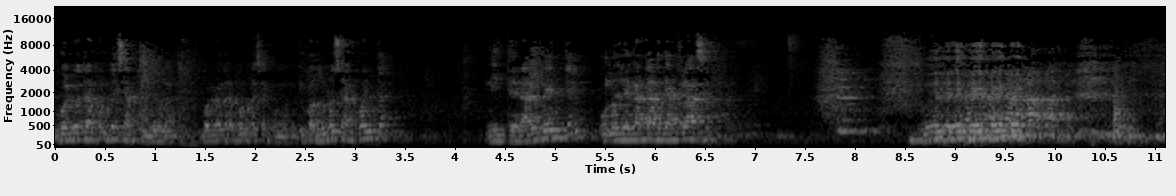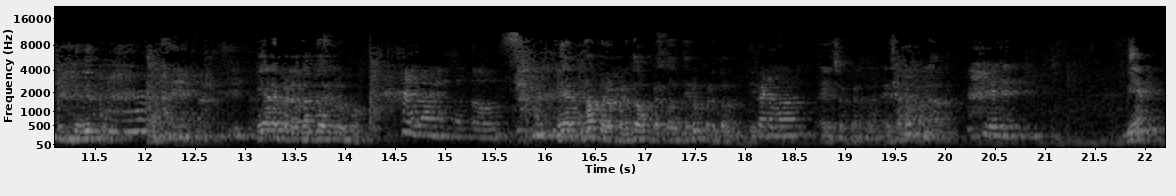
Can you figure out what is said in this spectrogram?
Vuelve otra culpa y se acumula. Vuelve otra culpa y se acumula. Y cuando uno se da cuenta, literalmente, uno llega tarde a clase. Pídale perdón a todo el grupo. Lo lamento a todos. Pídale- no, pero perdón, perdón, dilo perdón. dilo. Perdón. Eso, perdón, esa es la palabra. Bien,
